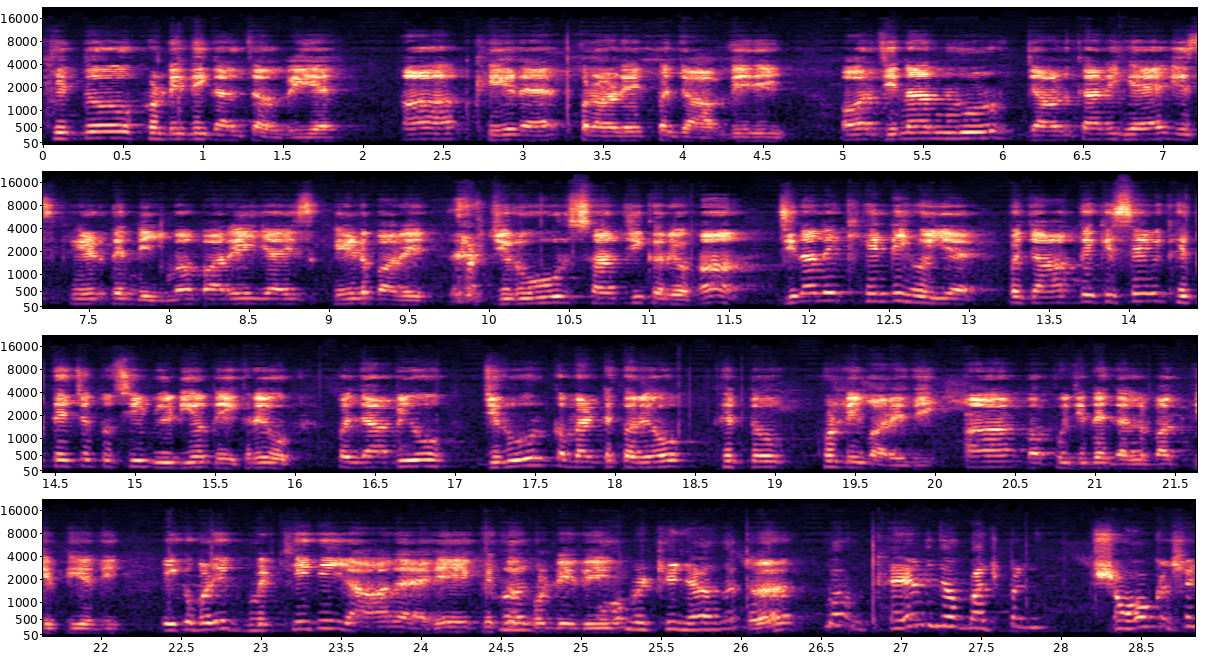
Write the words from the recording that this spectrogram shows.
ਖਿੱਦੋ ਖੁੰਡੀ ਦੀ ਗੱਲ ਚੱਲ ਰਹੀ ਹੈ। ਆ ਖੇਡ ਹੈ ਪੁਰਾਣੇ ਪੰਜਾਬ ਦੀ ਜੀ ਔਰ ਜਿਨ੍ਹਾਂ ਨੂੰ ਜਾਣਕਾਰੀ ਹੈ ਇਸ ਖੇਡ ਦੇ ਨਿਯਮਾਂ ਬਾਰੇ ਜਾਂ ਇਸ ਖੇਡ ਬਾਰੇ ਜਰੂਰ ਸਾਂਝੀ ਕਰਿਓ। ਹਾਂ ਜਿਨ੍ਹਾਂ ਨੇ ਖੇਡੀ ਹੋਈ ਹੈ ਪੰਜਾਬ ਦੇ ਕਿਸੇ ਵੀ ਖਿੱਤੇ 'ਚ ਤੁਸੀਂ ਵੀਡੀਓ ਦੇਖ ਰਹੇ ਹੋ ਪੰਜਾਬੀਓ ਜਰੂਰ ਕਮੈਂਟ ਕਰਿਓ ਖਿੱਦੋ ਖੁੰਡੀ ਬਾਰੇ ਜੀ। ਆ ਬਾਪੂ ਜੀ ਨੇ ਗੱਲਬਾਤ ਕੀਤੀ ਹੈ ਜੀ। ਇੱਕ ਬੜੀ ਮਿੱਠੀ ਜੀ ਯਾਦ ਹੈ ਇਹ ਖਿੱਦੋ ਖੁੰਡੀ ਦੀ। ਉਹ ਮਿੱਠੀ ਯਾਦ ਹੈ। ਖੇਡ ਜੋ ਬਚਪਨ ਸ਼ੌਕ ਸੀ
